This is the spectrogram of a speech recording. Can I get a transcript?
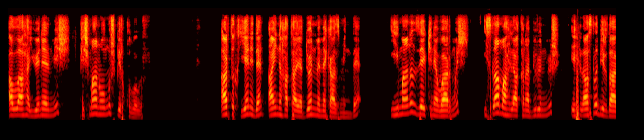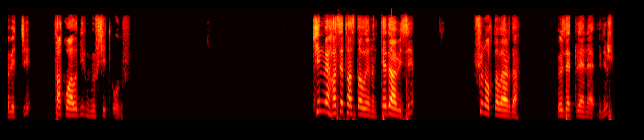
Allah'a yönelmiş, pişman olmuş bir kul olur. Artık yeniden aynı hataya dönmemek azminde, imanın zevkine varmış, İslam ahlakına bürünmüş, ihlaslı bir davetçi, takvalı bir mürşit olur. Kin ve haset hastalığının tedavisi şu noktalarda özetlenebilir.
